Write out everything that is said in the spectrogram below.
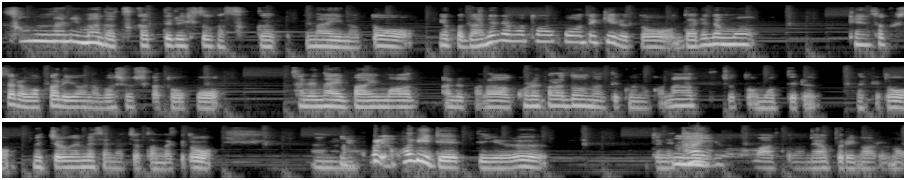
そんなにまだ使ってる人が少ないのとやっぱ誰でも投稿できると誰でも検索したら分かるような場所しか投稿されない場合もあるからこれからどうなっていくのかなってちょっと思ってるんだけどめっちゃ上目線になっちゃったんだけどあの、ねうんホリデーっていう、とね、うん太陽のマークのねアプリがあるの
